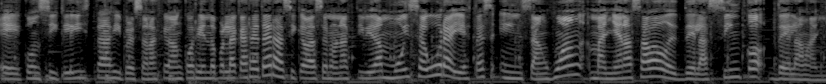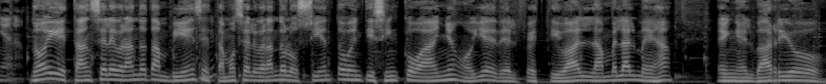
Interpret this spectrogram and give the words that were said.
eh, con ciclistas y personas que van corriendo por la carretera, así que va a ser una actividad muy segura y esta es en San Juan mañana sábado desde las 5 de la mañana. No, y están celebrando también, se estamos celebrando los 125 años, oye, del Festival Lambert La Almeja en el barrio.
